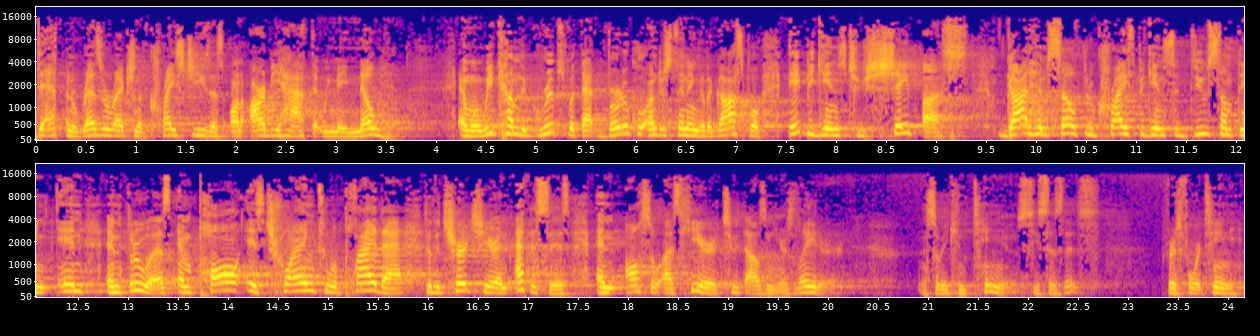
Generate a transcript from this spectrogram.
death, and resurrection of Christ Jesus on our behalf that we may know him. And when we come to grips with that vertical understanding of the gospel, it begins to shape us. God Himself, through Christ, begins to do something in and through us. And Paul is trying to apply that to the church here in Ephesus and also us here 2,000 years later. And so he continues. He says this, verse 14,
